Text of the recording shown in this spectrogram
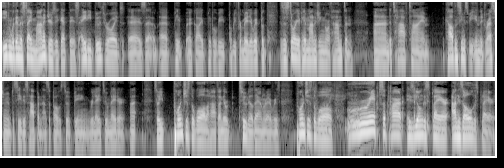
Even within the same managers, you get this. Aidy Boothroyd is a, a, pe- a guy people will be probably familiar with, but there's a story of him managing Northampton, and it's half time. Calvin seems to be in the dressing room to see this happen, as opposed to it being relayed to him later. Uh, so he punches the wall at halftime. They were two 0 down, whatever it is. Punches the wall, rips apart his youngest player and his oldest player.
